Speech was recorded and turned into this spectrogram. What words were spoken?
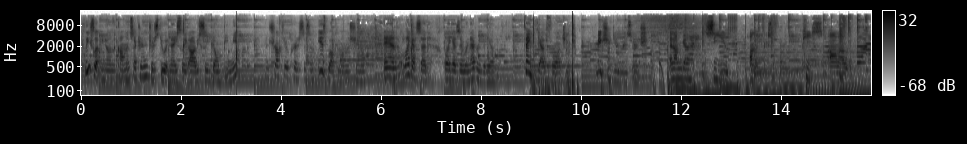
please let me know in the comment section. Just do it nicely. Obviously, don't be mean. Constructive criticism is welcome on this channel. And like I said, like I do in every video, thank you guys for watching. Make sure you do research. And I'm going to see you on the next one. Peace. I'm out.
